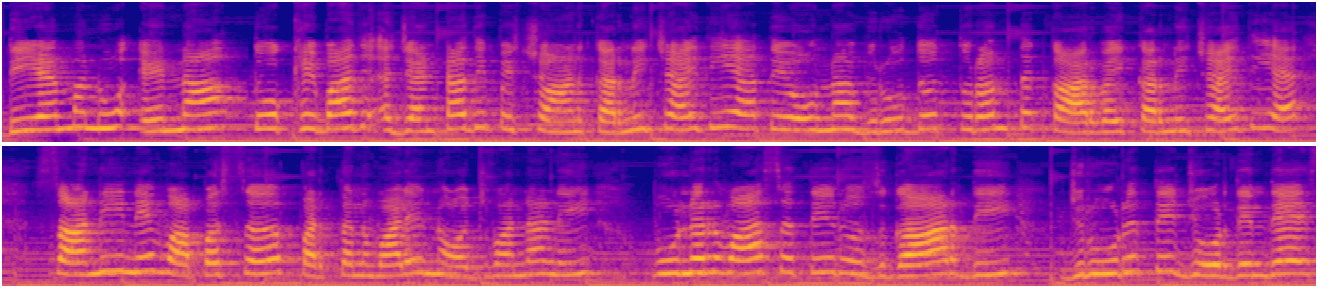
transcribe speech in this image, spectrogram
ਡੀਐਮ ਨੂੰ ਇਹਨਾਂ ਧੋਖੇਬਾਜ਼ ਏਜੰਟਾਂ ਦੀ ਪਛਾਣ ਕਰਨੀ ਚਾਹੀਦੀ ਹੈ ਅਤੇ ਉਹਨਾਂ ਵਿਰੁੱਧ ਤੁਰੰਤ ਕਾਰਵਾਈ ਕਰਨੀ ਚਾਹੀਦੀ ਹੈ। ਸਾਨੀ ਨੇ ਵਾਪਸ ਪਰਤਣ ਵਾਲੇ ਨੌਜਵਾਨਾਂ ਲਈ ਪੁਨਰਵਾਸ ਅਤੇ ਰੋਜ਼ਗਾਰ ਦੀ ਜ਼ਰੂਰਤ ਤੇ ਜ਼ੋਰ ਦਿੰਦਿਆਂ ਇਸ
